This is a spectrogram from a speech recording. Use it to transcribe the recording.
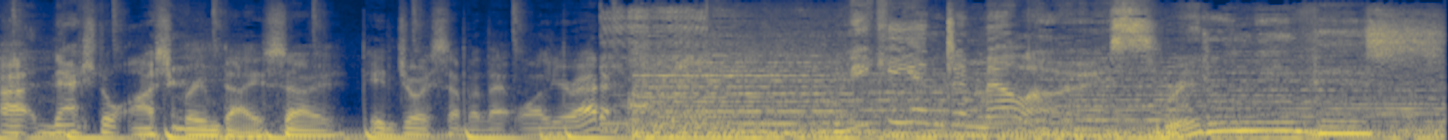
uh, National Ice Cream Day, so enjoy some of that while you're at it. Nikki and DeMello's Riddle me this,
